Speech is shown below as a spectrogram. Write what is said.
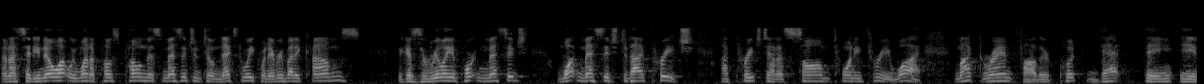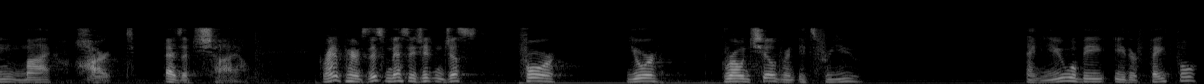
and I said, you know what, we want to postpone this message until next week when everybody comes? Because it's a really important message. What message did I preach? I preached out of Psalm 23. Why? My grandfather put that thing in my heart as a child. Grandparents, this message isn't just for your grown children, it's for you. And you will be either faithful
